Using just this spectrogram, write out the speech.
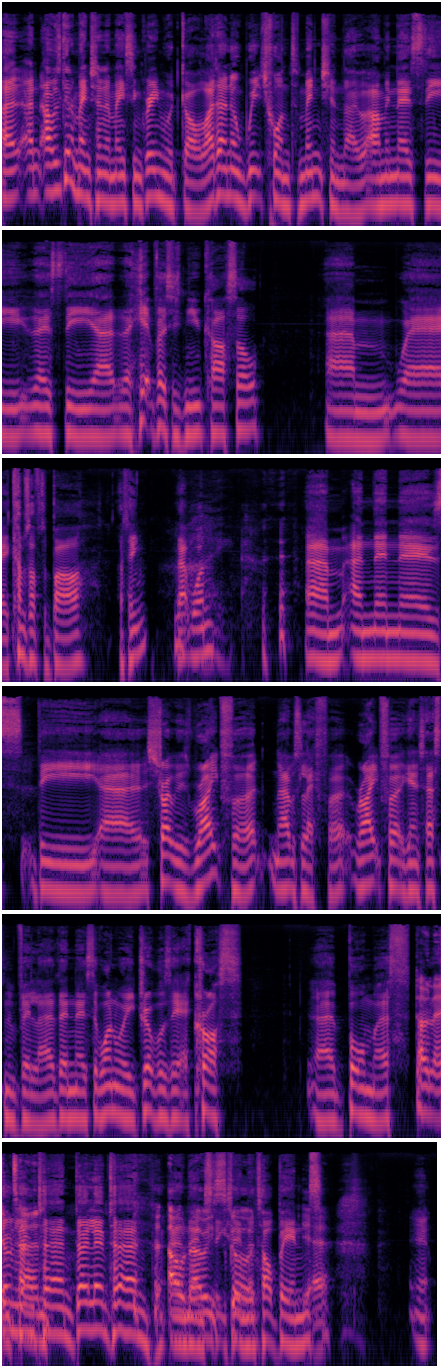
And, and, I was going to mention a Mason Greenwood goal. I don't know which one to mention though. I mean, there's the there's the uh, the hit versus Newcastle, um, where it comes off the bar. I think that right. one. um, and then there's the uh, strike with his right foot. That was left foot. Right foot against Aston Villa. Then there's the one where he dribbles it across uh, Bournemouth. Don't let don't him let turn. him turn. Don't let him turn. oh no, he's in the top bins. Yeah. Yeah.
